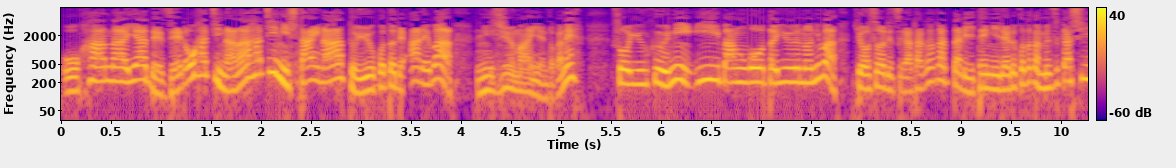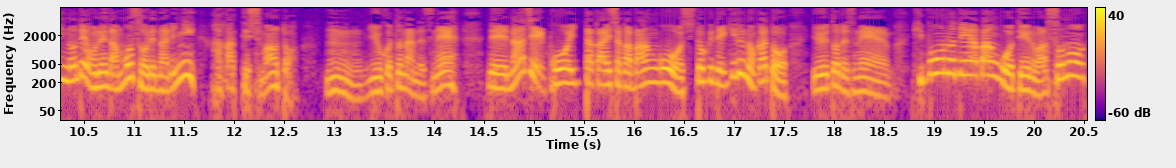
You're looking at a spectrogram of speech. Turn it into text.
お花屋で0878にしたいなということであれば、20万円とかね。そういう風にいい番号というのには競争率が高かったり手に入れることが難しいのでお値段もそれなりにかかってしまうと。うん、いうことなんですね。で、なぜこういった会社が番号を取得できるのかというとですね、希望の電話番号というのはその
